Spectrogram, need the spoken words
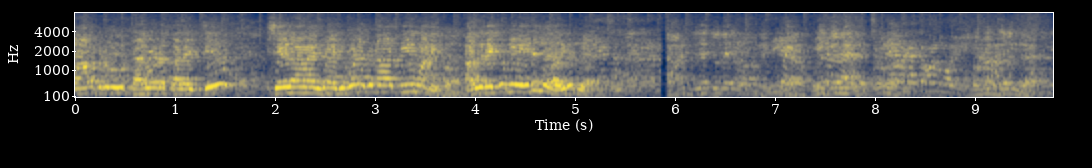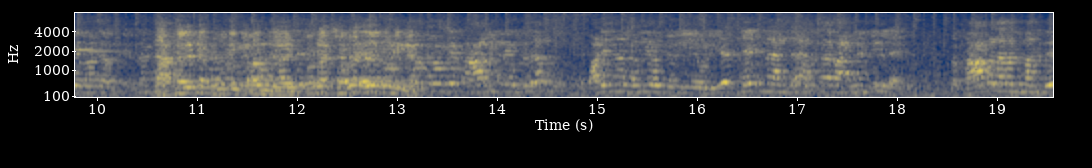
மாவட்ட உறுப்பினர் தலைவோட கலைச்சு செயலாளர் கூட நான் தீர்மானிப்போம். அது வரைக்கும் நீங்க இருங்க இருங்க. மக்களிட கோரிக்கை வந்து. சொல்ல சொல்ல கோரிக்கை காவலரன் வந்து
